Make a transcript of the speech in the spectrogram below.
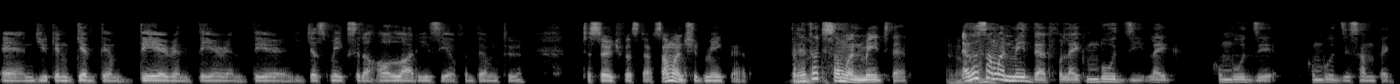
and you can get them there and there and there. And it just makes it a whole lot easier for them to, to search for stuff. Someone should make that. But I thought someone made that. I I thought know. someone made that for like Mbudzi, like Kumbudzi, Kumbudzi something.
